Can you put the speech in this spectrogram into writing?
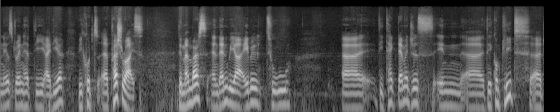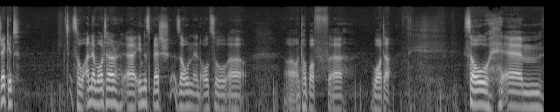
Neostrain had the idea we could pressurize the members, and then we are able to uh, detect damages in uh, the complete uh, jacket. So underwater, in the splash zone, and also on top of water. So um,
